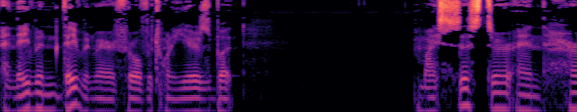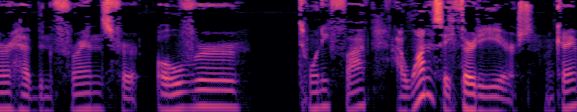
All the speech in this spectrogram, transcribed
and they've been they've been married for over 20 years but my sister and her have been friends for over 25 I want to say 30 years okay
